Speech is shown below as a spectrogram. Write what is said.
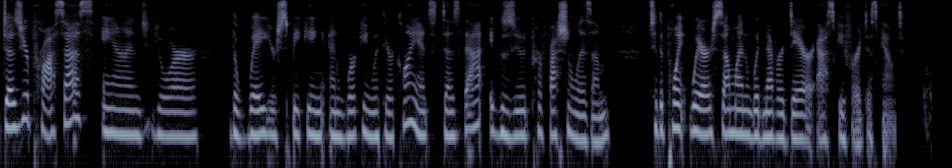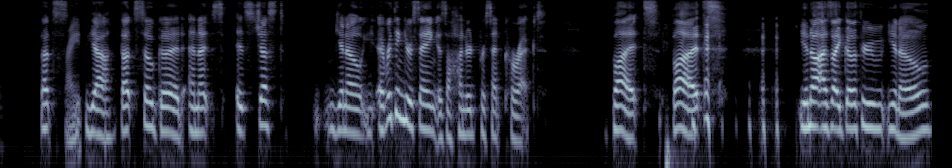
Does your process and your the way you're speaking and working with your clients does that exude professionalism to the point where someone would never dare ask you for a discount? That's right. Yeah, that's so good and it's it's just you know, everything you're saying is 100% correct. But but you know, as I go through, you know,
